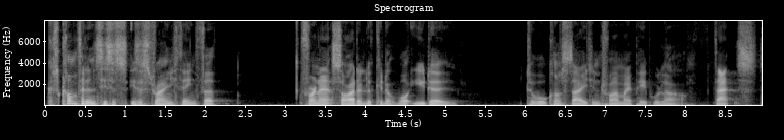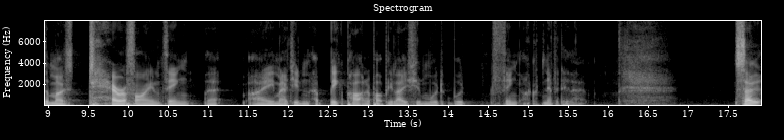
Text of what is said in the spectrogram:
Because confidence is a, is a strange thing for for an outsider looking at what you do to walk on stage and try and make people laugh. That's the most terrifying thing that I imagine a big part of the population would would think I could never do that. So,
